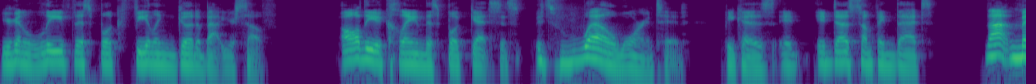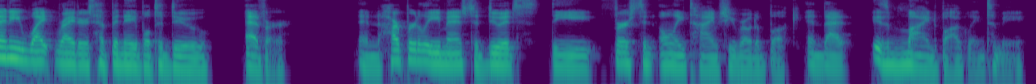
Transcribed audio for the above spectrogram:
You're going to leave this book feeling good about yourself. All the acclaim this book gets, it's it's well warranted because it it does something that not many white writers have been able to do ever. And Harper Lee managed to do it the first and only time she wrote a book, and that is mind-boggling to me.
